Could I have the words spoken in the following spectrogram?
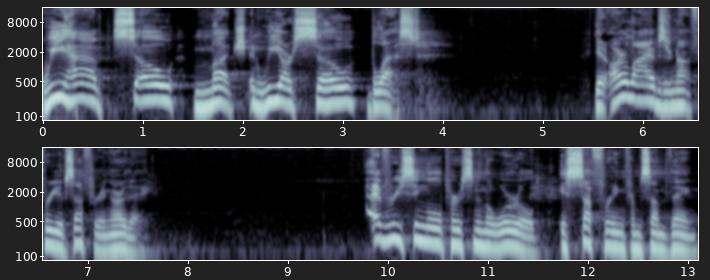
We have so much, and we are so blessed. Yet our lives are not free of suffering, are they? Every single person in the world is suffering from something.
